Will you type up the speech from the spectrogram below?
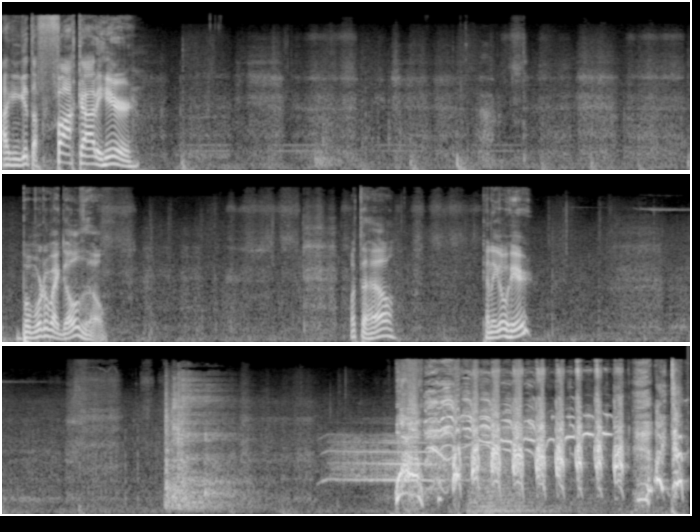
I can get the fuck out of here. But where do I go, though? What the hell? Can I go here? Whoa! I don't.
